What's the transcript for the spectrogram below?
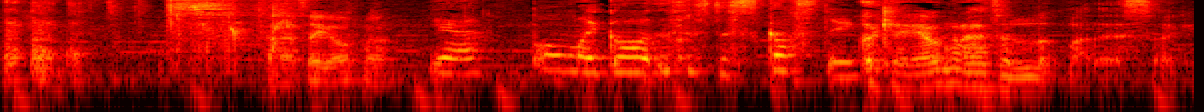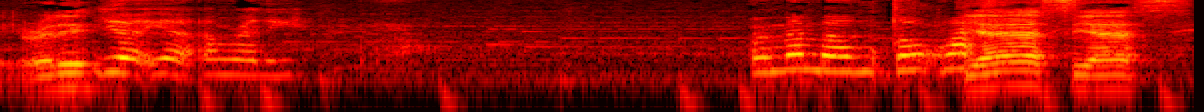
Can I take off now? Yeah. Oh my god, this is disgusting. Okay, I'm gonna have to look like this. Okay, you ready? Yeah, yeah, I'm ready. Remember, don't wax, Yes, yes,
